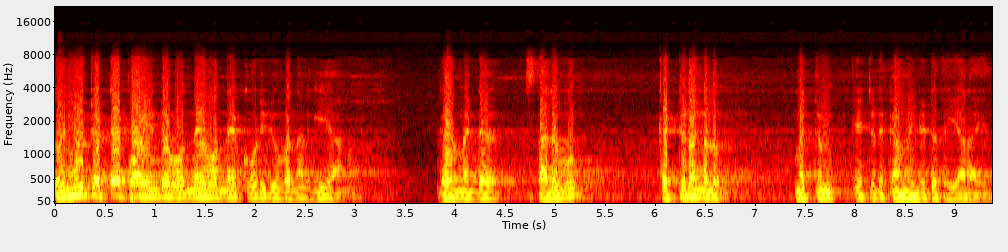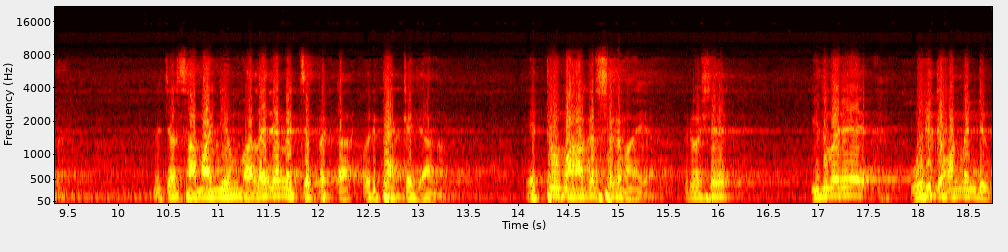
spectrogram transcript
തൊണ്ണൂറ്റെട്ട് പോയിന്റ് ഒന്ന് ഒന്ന് കോടി രൂപ നൽകിയാണ് ഗവൺമെന്റ് സ്ഥലവും കെട്ടിടങ്ങളും മറ്റും ഏറ്റെടുക്കാൻ വേണ്ടിയിട്ട് തയ്യാറായത്. എന്നുവെച്ചാൽ സാമാന്യം വളരെ മെച്ചപ്പെട്ട ഒരു പാക്കേജാണ്. ഏറ്റവും ആകർഷകമായ. ഒരുപക്ഷെ ഇതുവരെ ഒരു ഗവൺമെന്റും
